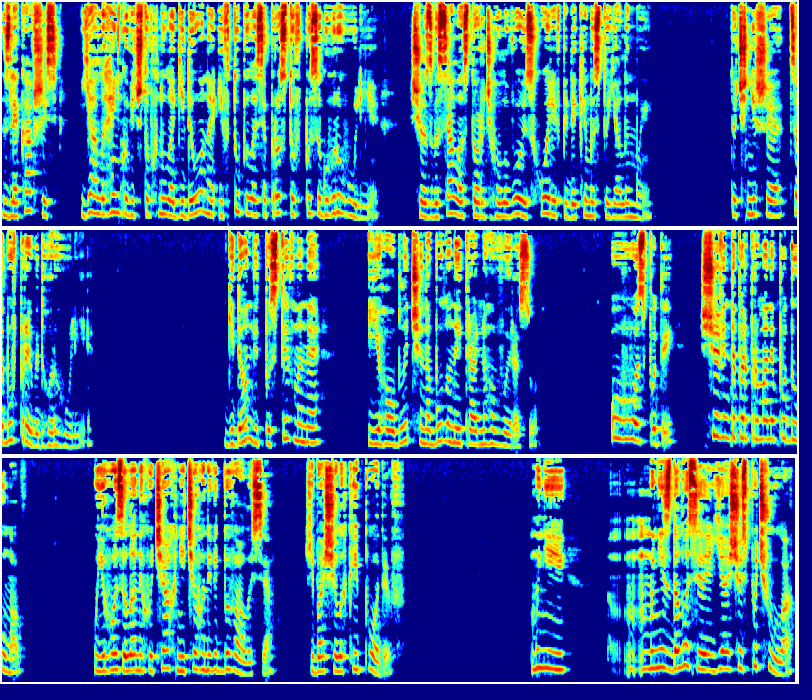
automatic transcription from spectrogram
Злякавшись, я легенько відштовхнула Гідеона і втупилася просто в писок горгулії, що звисала сторч головою з хорів, під якими стояли ми. Точніше, це був привид горгулії. Гідеон відпустив мене, і його обличчя набуло нейтрального виразу. О, Господи, що він тепер про мене подумав? У його зелених очах нічого не відбивалося, хіба що легкий подив. Мені мені здалося, я щось почула,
